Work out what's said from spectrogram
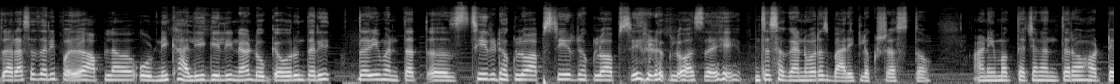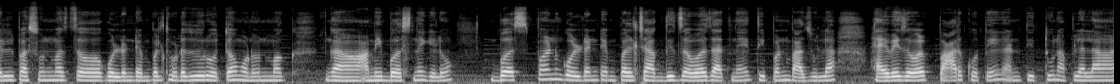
जरासा जरी प आपला ओढणी खाली गेली ना डोक्यावरून तरी तरी म्हणतात स्थिर ढकलो आप स्थिर ढकलो आप स्थिर ढकलो असं हे. त्यांचं सगळ्यांवरच बारीक लक्ष असतं. आणि मग त्याच्यानंतर हॉटेलपासून मग गोल्डन टेम्पल थोडं दूर होतं म्हणून मग गा आम्ही बसने गेलो. बस पण गोल्डन टेम्पलच्या अगदी जवळ जात नाही ती पण बाजूला हायवेजवळ पार्क होते आणि तिथून आपल्याला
